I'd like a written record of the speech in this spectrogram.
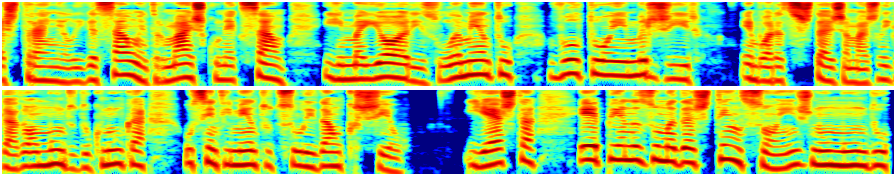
A estranha ligação entre mais conexão e maior isolamento voltou a emergir. Embora se esteja mais ligado ao mundo do que nunca, o sentimento de solidão cresceu. E esta é apenas uma das tensões num mundo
